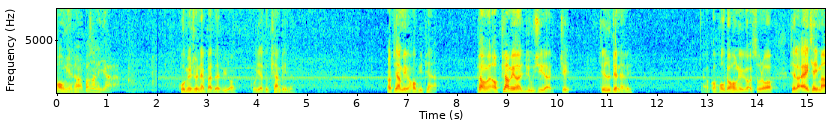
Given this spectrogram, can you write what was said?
အောင်မြင်ထားတာပတ်စံနေရတာကိုမင်းထွေးနဲ့ပတ်သက်ပြီးတော့ကိုရဲ့သူဖြန့်ပေးမယ်တော့ဖြန့်ပေးဟုတ်ပြီဖြန့်ဖြန့်မယ်အော်ဖြန့်ပေးကလူရှိတာကျေကျေးဇူးတင်တယ်လေအဲ့ကိုဟုတ်တော့ဟုတ်နေတော့ဆိုတော့ဖြစ်လာအဲ့အချိန်မှာ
